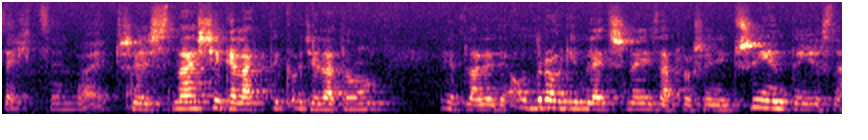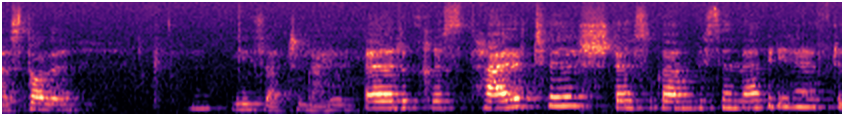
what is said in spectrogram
16 weiter. 16 galaktyk oddziela tą e, planetę od drogi mlecznej. Zaproszenie przyjęte jest na stole. I zaczynają. Der Kristalltisch, ist sogar ein bisschen mehr wie die Hälfte.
